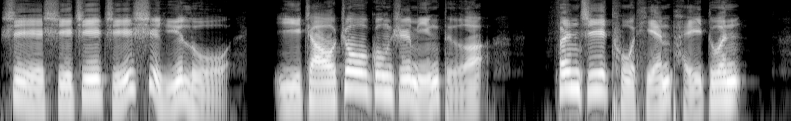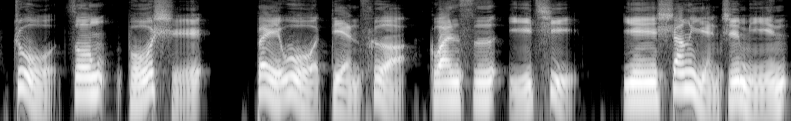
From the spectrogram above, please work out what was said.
是使之执事于鲁，以昭周公之明德。分之土田培敦，著宗补史，备物典册，官司仪器。因商衍之民，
